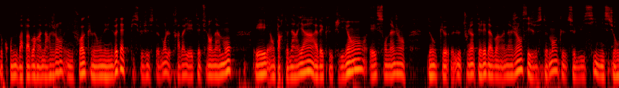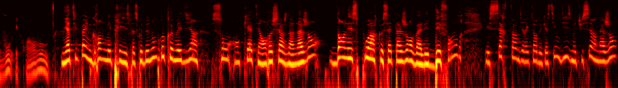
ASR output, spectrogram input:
Donc, on ne va pas avoir un argent une fois qu'on est une vedette, puisque justement, le travail a été fait en amont et en partenariat avec le client et son agent. Donc, euh, le, tout l'intérêt d'avoir un agent, c'est justement que celui-ci mise sur vous et croit en vous. N'y a-t-il pas une grande méprise? Parce que de nombreux comédiens sont en quête et en recherche d'un agent dans l'espoir que cet agent va les défendre. Et certains directeurs de casting disent, mais tu sais, un agent,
